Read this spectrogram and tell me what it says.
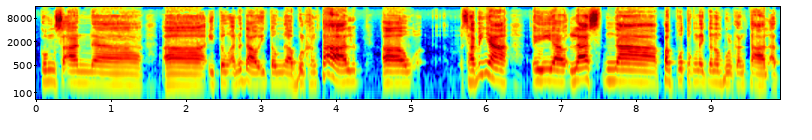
kung saan uh, uh, itong ano daw itong uh, Bulkang Taal uh, sabi niya eh, uh, last na pagputok na ito ng Bulkang Taal at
